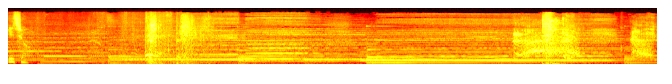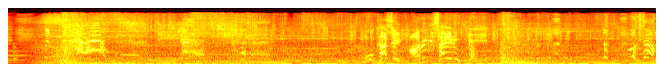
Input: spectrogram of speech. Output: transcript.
以上。おかしいアルミサイル。奥さん。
